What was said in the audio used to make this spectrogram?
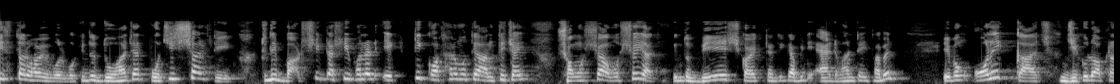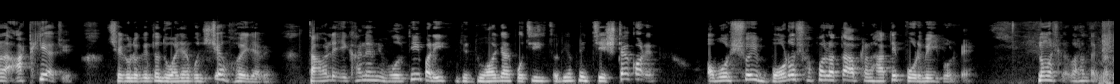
বিস্তরভাবে বলব, কিন্তু দু হাজার পঁচিশ সালটি যদি বার্ষিক রাশিফলের একটি কথার মধ্যে আনতে চাই, সমস্যা অবশ্যই আছে, কিন্তু বেশ কয়েকটা দিকে আপনি অ্যাডভান্টেজ পাবেন এবং অনেক কাজ যেগুলো আপনার আটকে আছে, সেগুলো কিন্তু দু হাজার পঁচিশে হয়ে যাবে। তাহলে এখানে আমি বলতেই পারি যে দু পঁচিশ যদি আপনি চেষ্টা করেন, অবশ্যই বড় সফলতা আপনার হাতে পড়বেই পড়বে। নমস্কার, ভালো থাকবেন।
